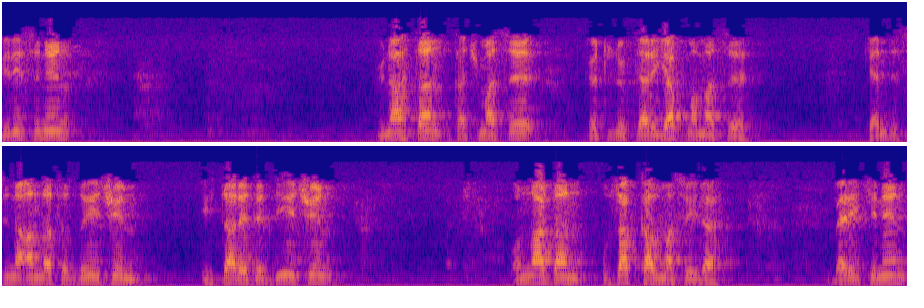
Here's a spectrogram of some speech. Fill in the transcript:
birisinin günahtan kaçması, kötülükleri yapmaması, kendisine anlatıldığı için, ihtar edildiği için onlardan uzak kalmasıyla berikinin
